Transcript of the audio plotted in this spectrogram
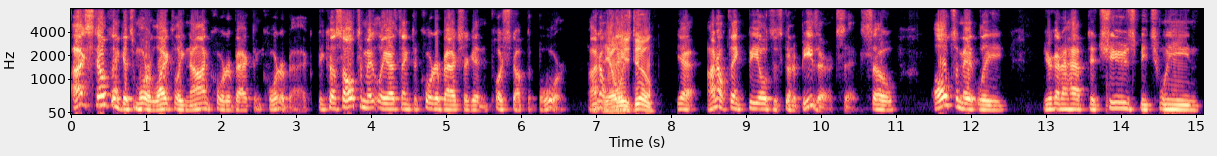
I still think it's more likely non-quarterback than quarterback because ultimately I think the quarterbacks are getting pushed up the board. I don't They think, always do. Yeah, I don't think Fields is going to be there at six. So ultimately, you're going to have to choose between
